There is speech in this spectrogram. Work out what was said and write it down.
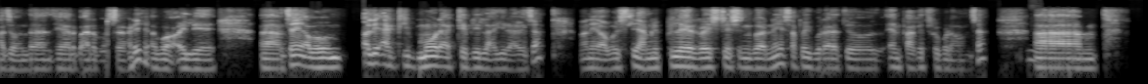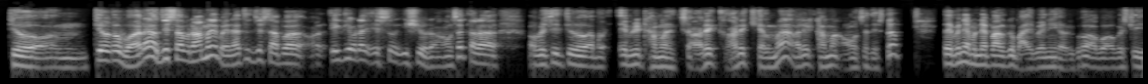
आजभन्दा एघार बाह्र वर्ष अगाडि। अब अहिले चाहिँ अब अलि एक्टिभ मोर एक्टिभली लागिरहेको छ। अनि अभियसली हामीले प्लेयर रेजिस्ट्रेसन गर्ने सबै कुरा त्यो एन्फाकै थ्रुबाट हुन्छ। त्यो त्यो भएर जस अब राम्रै भइरहेको छ जस अब एक दुईवटा यस्तो इस्युहरू आउँछ तर अभियसली त्यो अब एभ्री ठाउँमा हरेक हरेक खेलमा हरेक ठाउँमा आउँछ त्यस्तो। त्यही पनि अब नेपालको भाइ बहिनीहरूको अब अभियसली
